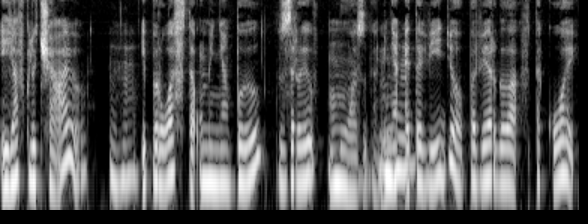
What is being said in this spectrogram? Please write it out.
И я включаю, Угу. И просто у меня был взрыв мозга. Меня угу. это видео повергло в такой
